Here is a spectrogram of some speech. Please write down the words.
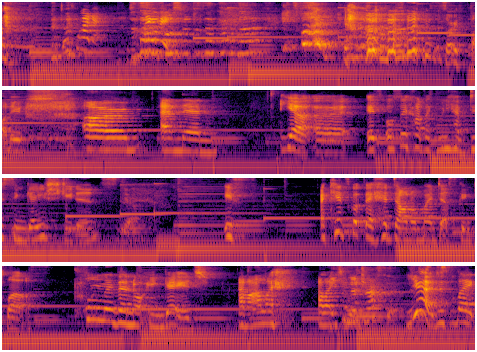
It. Does that it." have full stop? Does that? It's so funny. Um, and then, yeah, uh, it's also hard, like when you have disengaged students, Yeah. if a kid's got their head down on my desk in class, clearly they're not engaged. And I like, I like You can to, address it. yeah, just like,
